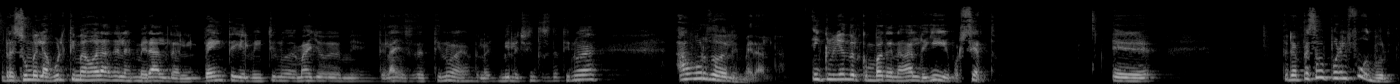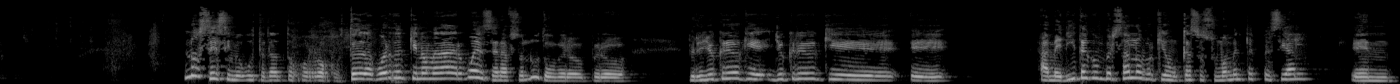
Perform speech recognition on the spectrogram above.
resume las últimas horas de la Esmeralda, el 20 y el 21 de mayo del año 79, de los 1879, a bordo de la Esmeralda, incluyendo el combate naval de Iquique, por cierto. Eh, pero empecemos por el fútbol. No sé si me gusta tanto Ojos Rojos. Estoy de acuerdo en que no me da vergüenza en absoluto, pero, pero, pero yo creo que, yo creo que eh, amerita conversarlo porque es un caso sumamente especial en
